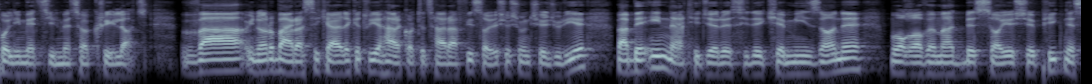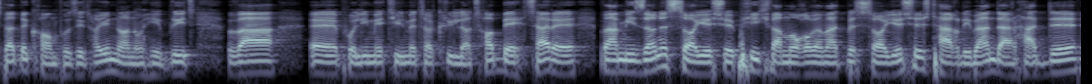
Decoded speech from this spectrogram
پلی متیل متاکریلات. و اینا رو بررسی کرده که توی حرکات طرفی سایششون چجوریه و به این نتیجه رسیده که میزان مقاومت به سایش PEEK نسبت به کامپوزیت های nano hybrid و پلی متیل متاکریلات ها بهتره و میزان سایش PEEK و مقاومت به سایشش تقریبا در حد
